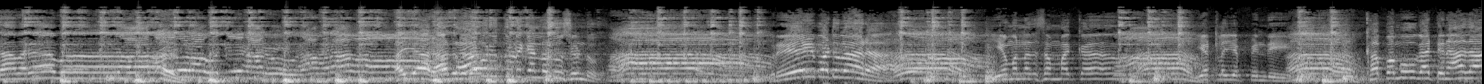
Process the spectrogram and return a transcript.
రామ రామ. అయ్యా రాదు రామరుతుడి కన్నా చూసిండు. రే బటులారా ఏమన్నది సమ్మక్క? ఎట్లా చెప్పింది? కపము కట్టినాదా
